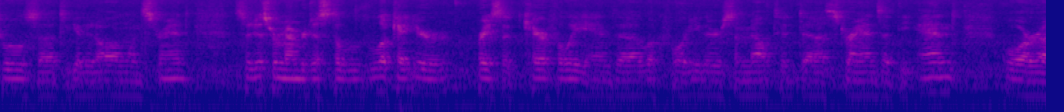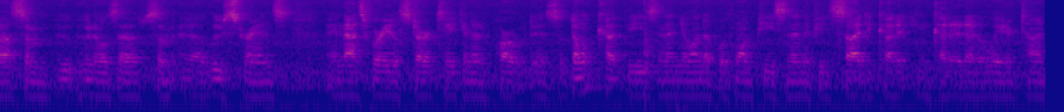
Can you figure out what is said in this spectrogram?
tools uh, to get it all in one strand. So just remember just to look at your bracelet carefully and uh, look for either some melted uh, strands at the end or uh, some, who, who knows, uh, some uh, loose strands and that's where you'll start taking it apart with this. So don't cut these and then you'll end up with one piece and then if you decide to cut it, you can cut it at a later time.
